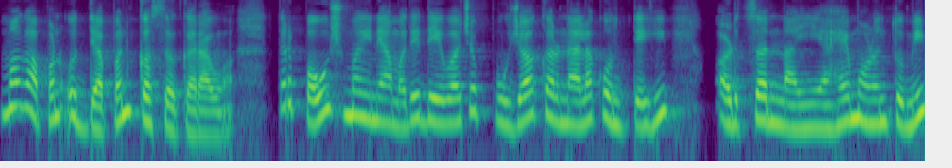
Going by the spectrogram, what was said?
मग आपण उद्यापन कसं करावं? तर पौष महिन्यामध्ये देवाच्या पूजा करण्याला कोणतेही अडचण नाही आहे म्हणून तुम्ही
